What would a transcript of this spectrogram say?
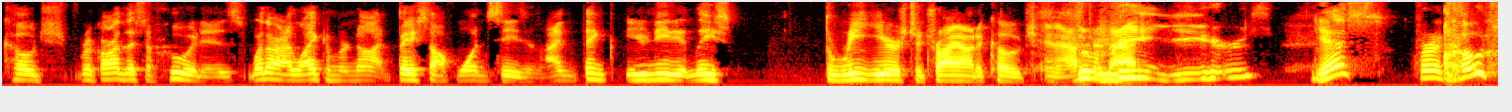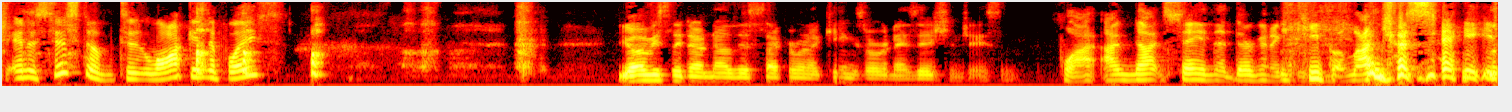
coach, regardless of who it is, whether I like him or not, based off one season. I think you need at least three years to try out a coach, and after Three that, years? yes, for a coach and a system to lock into place. You obviously don't know this Sacramento Kings organization, Jason. Well, I, I'm not saying that they're going to keep him. I'm just saying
